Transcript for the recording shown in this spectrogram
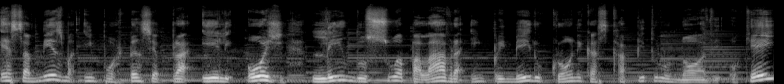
essa mesma importância para ele hoje, lendo sua palavra em 1 Crônicas capítulo 9, ok?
